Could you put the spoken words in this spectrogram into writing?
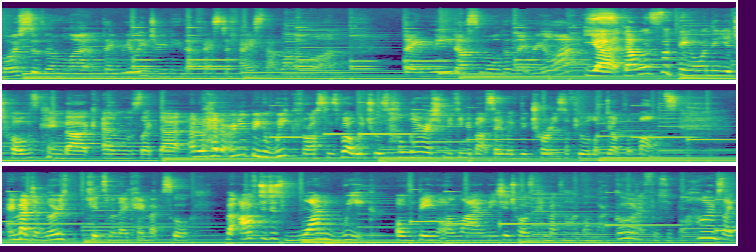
most of them learn they really do need that face to face, that Yeah, that was the thing when the year 12s came back and it was like that. And it had only been a week for us as well, which was hilarious when you think about, say, like Victoria and stuff who were locked down for months. Imagine those kids when they came back to school. But after just one week of being online, these year 12s came back and I'm like, oh my god, I feel so behind. It's like,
